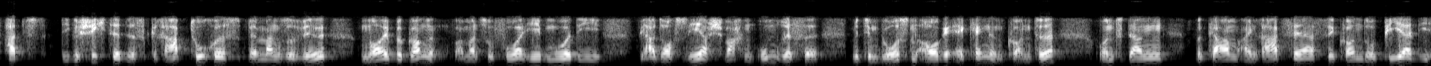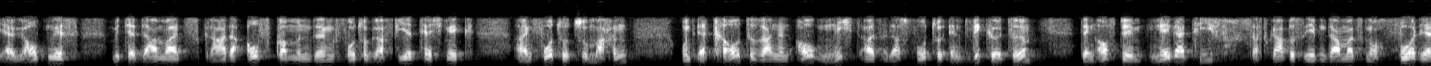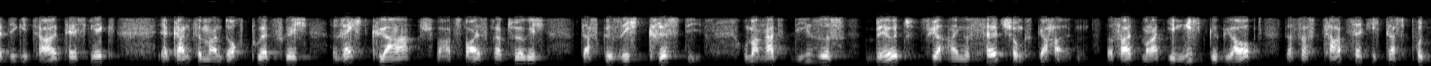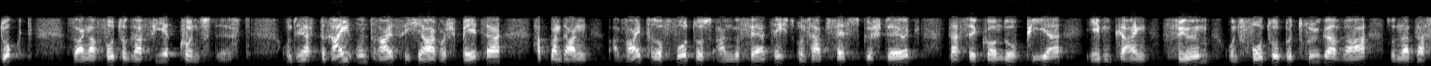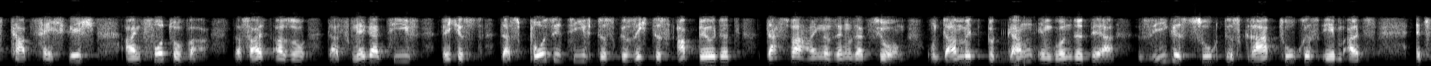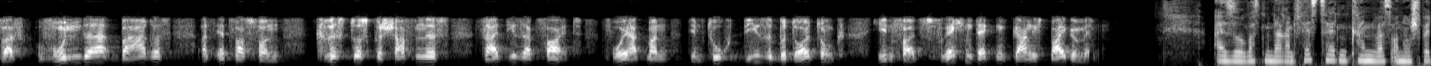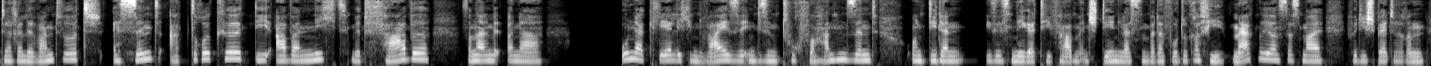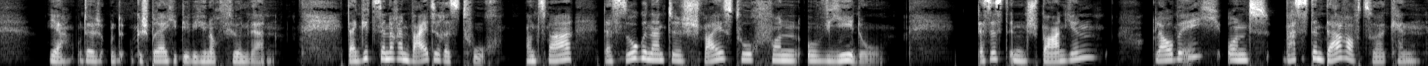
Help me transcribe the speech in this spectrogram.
hat die Geschichte des Grabtuches, wenn man so will, neu begonnen, weil man zuvor eben nur die ja doch sehr schwachen Umrisse mit dem bloßen Auge erkennen konnte. Und dann bekam ein Ratsherr Secondo Pia die Erlaubnis, mit der damals gerade aufkommenden Fotografiertechnik ein Foto zu machen. Und er traute seinen Augen nicht, als er das Foto entwickelte, denn auf dem Negativ, das gab es eben damals noch vor der Digitaltechnik, erkannte man doch plötzlich recht klar, schwarz-weiß natürlich, das Gesicht Christi. Und man hat dieses Bild für eine Fälschung gehalten. Das heißt, man hat ihm nicht geglaubt, dass das tatsächlich das Produkt seiner Fotografierkunst ist. Und erst 33 Jahre später hat man dann weitere Fotos angefertigt und hat festgestellt, dass Secondo Pia eben kein Film- und Fotobetrüger war, sondern dass tatsächlich ein Foto war. Das heißt also, das Negativ, welches das Positiv des Gesichtes abbildet, das war eine Sensation. Und damit begann im Grunde der Siegeszug des Grabtuches eben als etwas Wunderbares, als etwas von Christus geschaffenes seit dieser Zeit. Vorher hat man dem Tuch diese Bedeutung jedenfalls flächendeckend gar nicht beigemessen. Also was man daran festhalten kann, was auch noch später relevant wird, es sind Abdrücke, die aber nicht mit Farbe, sondern mit einer unerklärlichen Weise in diesem Tuch vorhanden sind und die dann dieses Negativ haben entstehen lassen bei der Fotografie. Merken wir uns das mal für die späteren ja, unter, unter Gespräche, die wir hier noch führen werden. Dann gibt's ja noch ein weiteres Tuch, und zwar das sogenannte Schweißtuch von Oviedo. Das ist in Spanien, glaube ich. Und was ist denn darauf zu erkennen?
